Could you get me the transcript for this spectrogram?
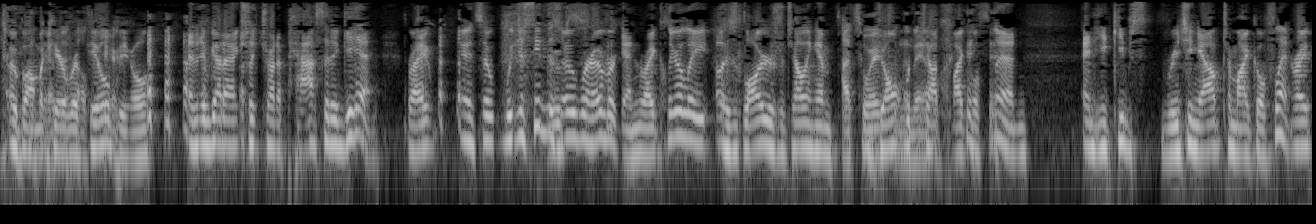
Obamacare yeah, repeal bill and they've got to actually try to pass it again, right? And so we just see this Oops. over and over again, right? Clearly uh, his lawyers are telling him, don't reach out to Michael Flynn. and he keeps reaching out to Michael Flynn, right?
